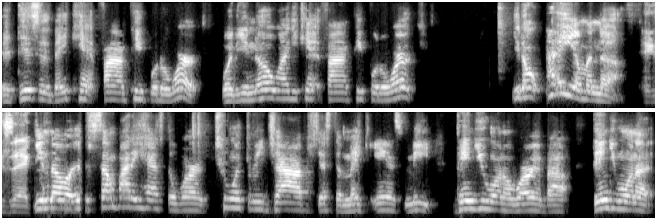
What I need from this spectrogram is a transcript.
that this is they can't find people to work. Well, do you know why you can't find people to work? You don't pay them enough. Exactly. You know, if somebody has to work two and three jobs just to make ends meet, then you want to worry about then you want to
